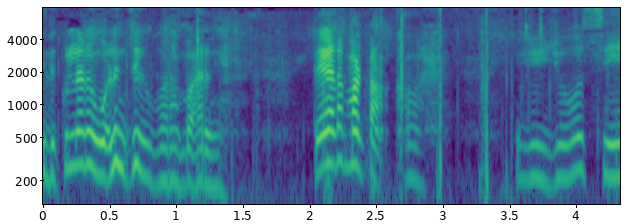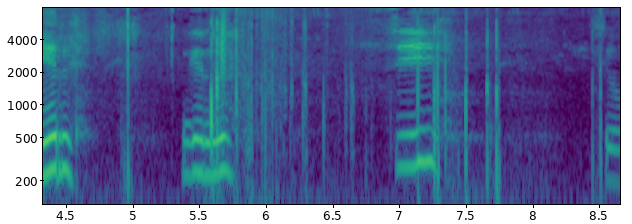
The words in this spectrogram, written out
இதுக்குள்ளே நான் ஒளிஞ்சுக்க போகிறேன் பாருங்க. தேட மாட்டான் அவன். ஐயோ சேரு. இங்கே இருங்க சீ. ஐயோ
